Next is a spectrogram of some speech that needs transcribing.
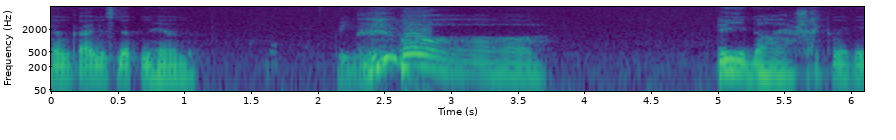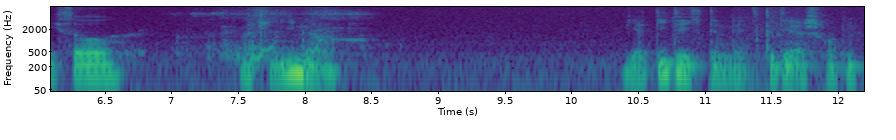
Dank eines netten Herrn. Wegen mir? Oh. Lina, erschreck mich nicht so. Was, Lina? Wie hat die dich denn jetzt bitte erschrocken?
